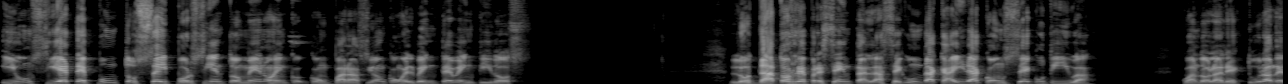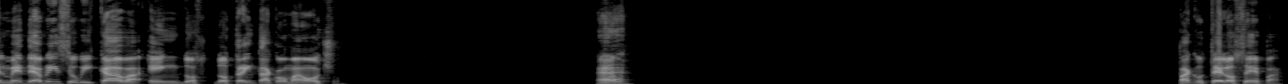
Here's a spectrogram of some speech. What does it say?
y un 7.6% menos en comparación con el 2022. Los datos representan la segunda caída consecutiva cuando la lectura del mes de abril se ubicaba en 230,8. ¿Eh? Para que usted lo sepa.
